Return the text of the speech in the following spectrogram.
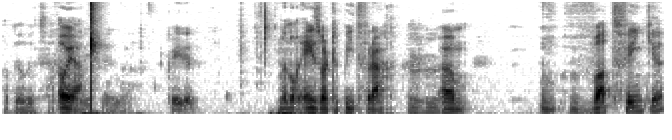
wat wilde ik zeggen? Oh ja, Ik weet het. Dan nog één Zwarte Piet vraag. Ehm, w- wat vind je...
